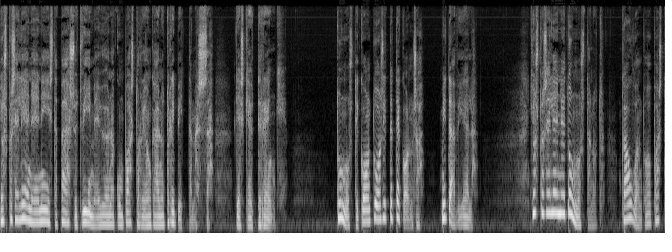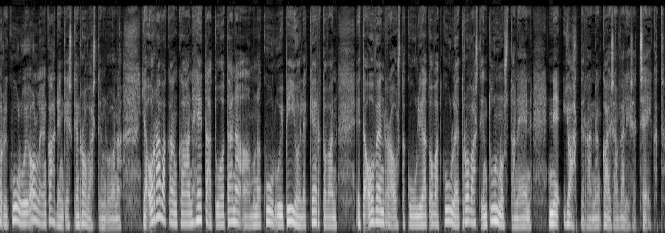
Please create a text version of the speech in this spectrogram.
Jospa se lienee niistä päässyt viime yönä, kun pastori on käynyt ripittämässä, keskeytti renki. Tunnustikoon tuo sitten tekonsa. Mitä vielä? Jospa se lienee tunnustanut, Kauan tuo pastori kuului olleen kahden kesken rovastin luona, ja Oravakankaan heta tuo tänä aamuna kuului Pioille kertovan, että ovenrausta kuulijat ovat kuulleet rovastin tunnustaneen ne jahtirannan Kaisan väliset seikat.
